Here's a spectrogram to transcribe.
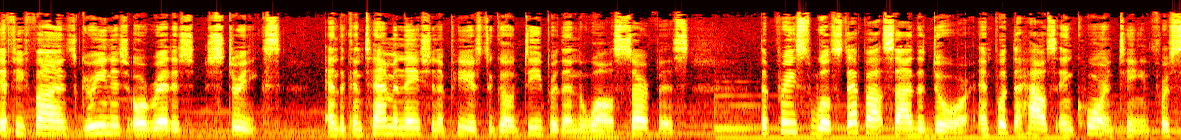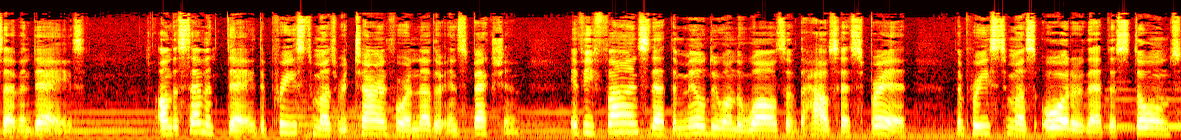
If he finds greenish or reddish streaks, and the contamination appears to go deeper than the wall's surface, the priest will step outside the door and put the house in quarantine for seven days. On the seventh day, the priest must return for another inspection. If he finds that the mildew on the walls of the house has spread, the priest must order that the stones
